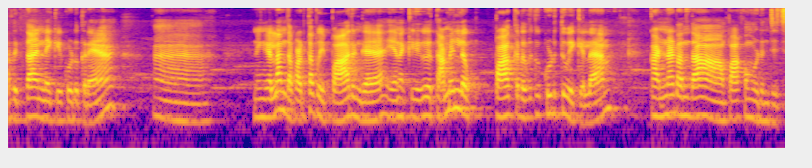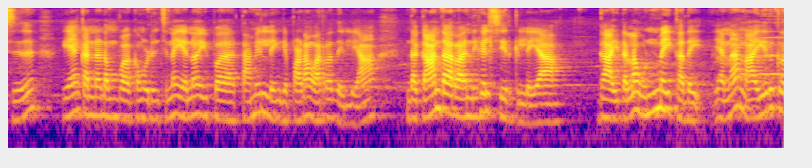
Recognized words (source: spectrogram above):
அதுக்கு தான் இன்றைக்கி கொடுக்குறேன். நீங்கள் எல்லாம் அந்த படத்தை போய் பாருங்கள் எனக்கு தமிழில் பார்க்குறதுக்கு கொடுத்து வைக்கல. கன்னடம் தான் பார்க்க முடிஞ்சிச்சு. ஏன் கன்னடம் பார்க்க முடிஞ்சுன்னா ஏன்னா இப்போ தமிழில் இங்கே படம் வர்றது இல்லையா? இந்த காந்தாரா நிகழ்ச்சி இருக்கு இல்லையா? கா இதெல்லாம் உண்மை கதை. ஏன்னா நான் இருக்கிற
